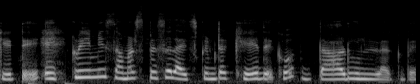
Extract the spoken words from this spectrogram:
কেটে এই ক্রিমি সামার স্পেশাল আইসক্রিমটা খেয়ে দেখো, দারুণ লাগবে।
